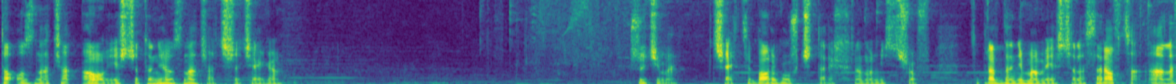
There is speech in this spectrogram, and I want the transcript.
To oznacza. O, jeszcze to nie oznacza trzeciego. Wrzucimy trzech cyborgów, czterech chronomistrzów. Co prawda nie mamy jeszcze laserowca, ale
